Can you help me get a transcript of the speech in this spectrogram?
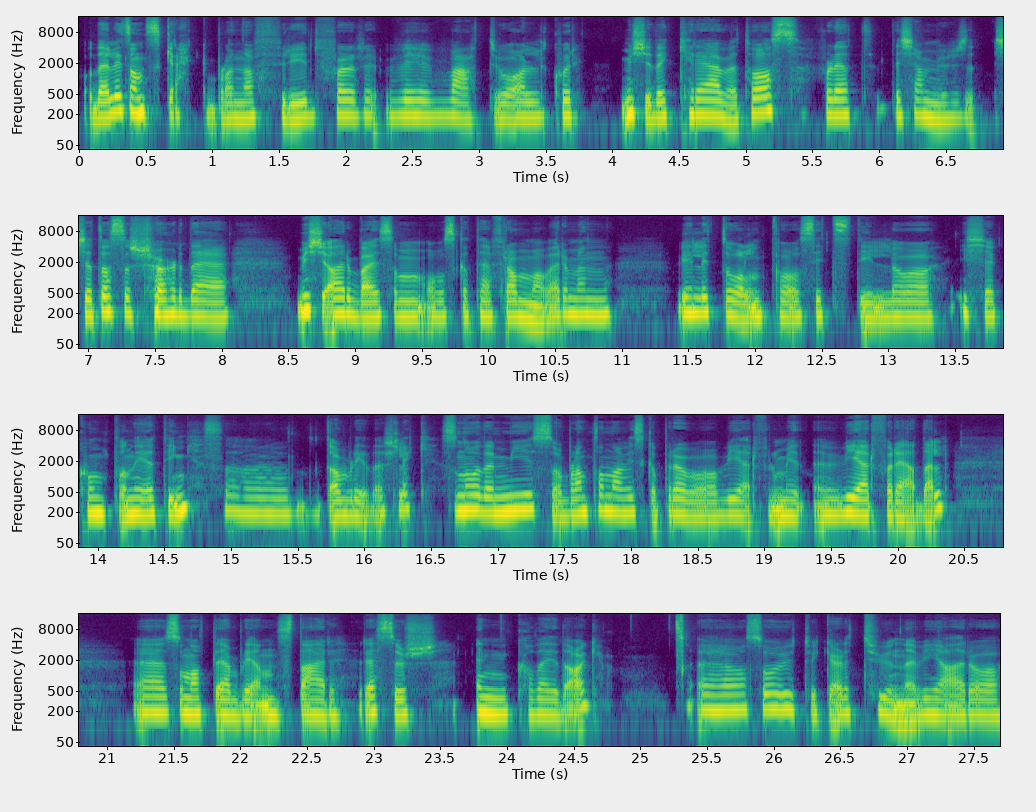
Og det er litt sånn skrekkblanda fryd, for vi vet jo alle hvor mye det krever til oss. For det kommer jo ikke til seg sjøl. Det er mye arbeid som òg skal til framover. Men vi er litt dårlige på å sitte stille og ikke komme på nye ting. Så da blir det slik. Så nå er det mye så blant annet vi skal prøve å videreforedle. Eh, sånn at det blir en større ressurs enn hva det er i dag. Eh, og så utvikler det tunet vi har, og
